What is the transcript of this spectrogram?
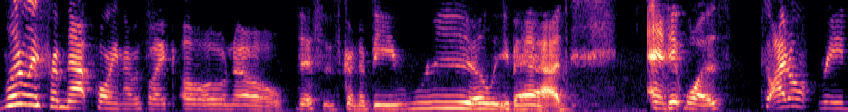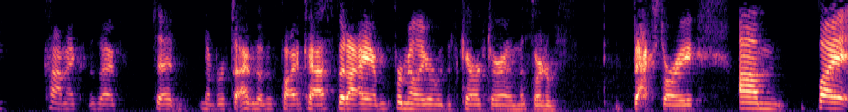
literally from that point, I was like, oh no, this is going to be really bad. and it was. So I don't read comics, as I've said a number of times on this podcast, but I am familiar with this character and the sort of backstory. Um, but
